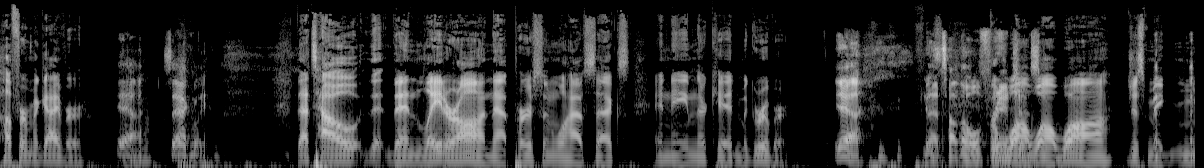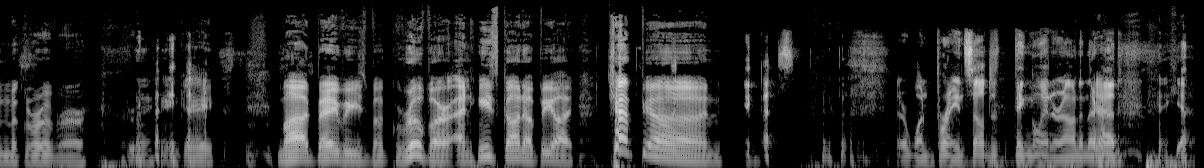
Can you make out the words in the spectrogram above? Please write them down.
Huffer MacGyver. Yeah, exactly. That's how. Th- then later on, that person will have sex and name their kid MacGruber. Yeah, that's how the whole The franchise. wah wah wah. Just make MacGruber. okay. My baby's MacGruber, and he's gonna be a champion. Yes. Their one brain cell just dingling around in their head. yeah.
